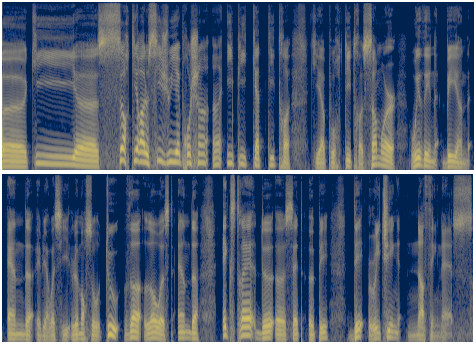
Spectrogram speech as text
euh, qui euh, sortira le 6 juillet prochain un EP 4 titres qui a pour titre Somewhere Within Beyond End. Eh bien voici le morceau To the Lowest End extrait de euh, cette EP des Reaching Nothingness.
